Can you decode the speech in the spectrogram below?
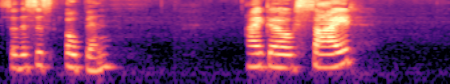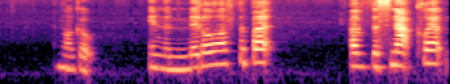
so this is open, I go side, and I'll go in the middle of the butt of the snap clip,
